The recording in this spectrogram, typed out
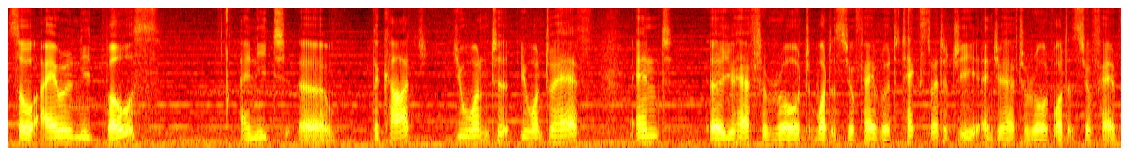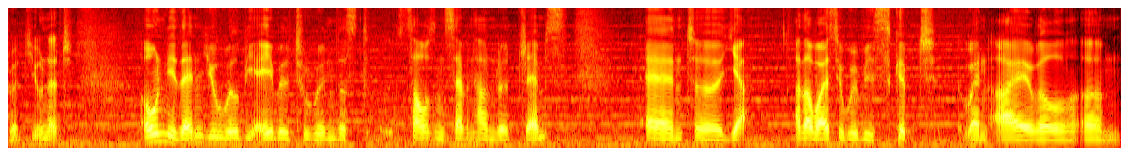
So I will need both. I need uh, the card you want to, you want to have, and uh, you have to write what is your favorite attack strategy, and you have to write what is your favorite unit. Only then you will be able to win this 1700 gems, and uh, yeah, otherwise you will be skipped when I will, um,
